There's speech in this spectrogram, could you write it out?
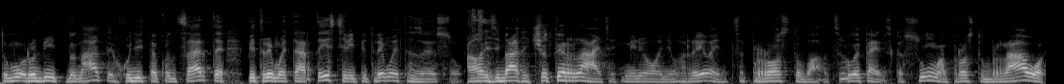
Тому робіть донати, ходіть на концерти, підтримуйте артистів і підтримуєте ЗСУ. Але зібрати 14 мільйонів гривень це просто вау. Це велетенська сума, просто браво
